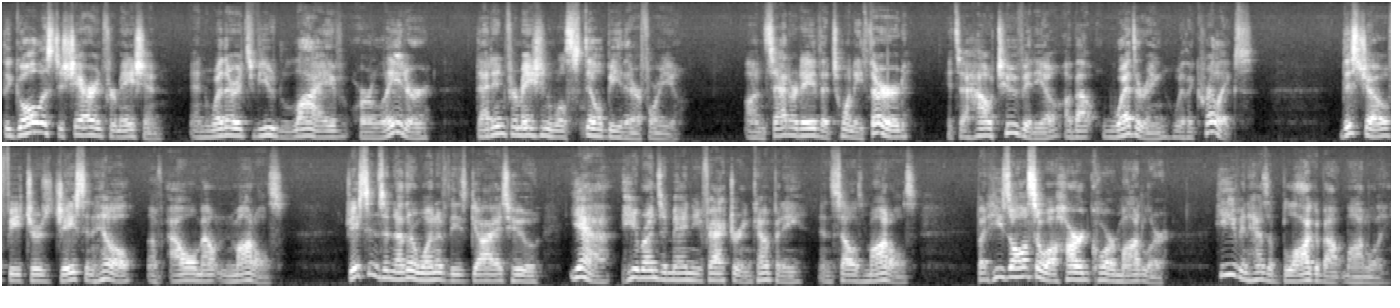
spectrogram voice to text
The goal is to share information, and whether it's viewed live or later, that information will still be there for you. On Saturday, the 23rd, it's a how to video about weathering with acrylics. This show features Jason Hill of Owl Mountain Models. Jason's another one of these guys who, yeah, he runs a manufacturing company and sells models, but he's also a hardcore modeler. He even has a blog about modeling.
